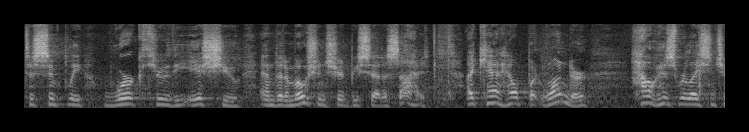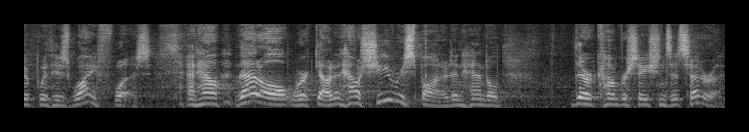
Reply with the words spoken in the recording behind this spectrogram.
to simply work through the issue and that emotion should be set aside. I can't help but wonder how his relationship with his wife was and how that all worked out and how she responded and handled their conversations, etc.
